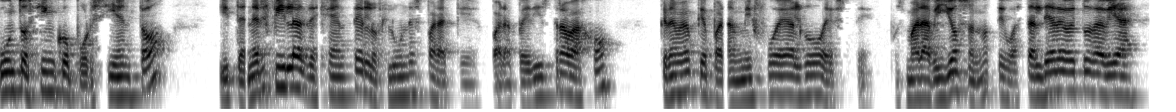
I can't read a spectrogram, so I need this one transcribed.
0.5% y tener filas de gente los lunes para que, para pedir trabajo, créeme que para mí fue algo, este, pues maravilloso, ¿no? Te digo, hasta el día de hoy todavía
